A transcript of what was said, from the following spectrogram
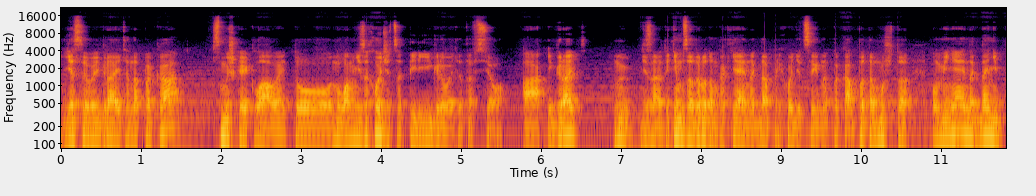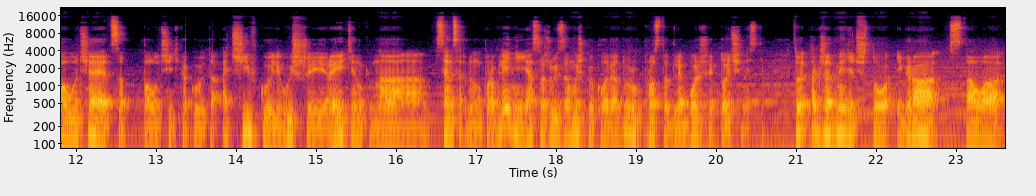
если вы играете на ПК с мышкой и клавой, то ну, вам не захочется переигрывать это все. А играть, ну, не знаю, таким задротом, как я, иногда приходится и на ПК, потому что у меня иногда не получается получить какую-то ачивку или высший рейтинг на сенсорном управлении. Я сажусь за мышку и клавиатуру просто для большей точности. Стоит также отметить, что игра стала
